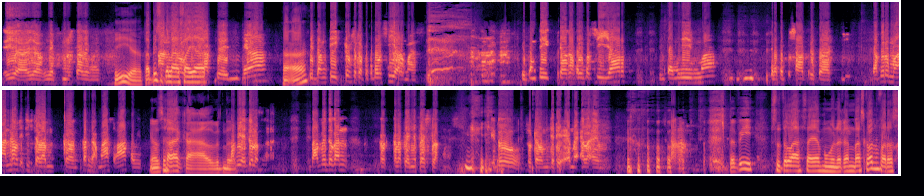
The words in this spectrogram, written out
Iya iya iya benar sekali mas. Iya, tapi setelah saya Akhirnya Heeh. bintang tiga sudah kapal pesiar mas. bintang tiga kapal pesiar, bintang lima sudah dapat pesawat pribadi. Tapi rumah anda masih di dalam gang kan nggak masuk akal. Gitu. nggak usah akal bener. Tapi ya itu loh. Tapi itu kan ke- kelebihannya Veslak mas. itu sudah menjadi MLM. Tapi setelah saya menggunakan tas Converse,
